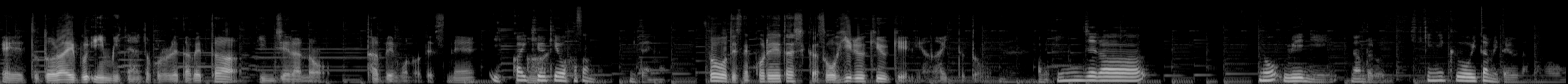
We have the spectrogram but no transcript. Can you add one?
えっ、と、ドライブインみたいなところで食べたインジェラの食べ物ですね。一回休憩を挟んだみたいな。そうですね。これ確かそうお昼休憩に入ったと思う。あのインジェラの上に、なんだろう、ひき肉を炒めたようなも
